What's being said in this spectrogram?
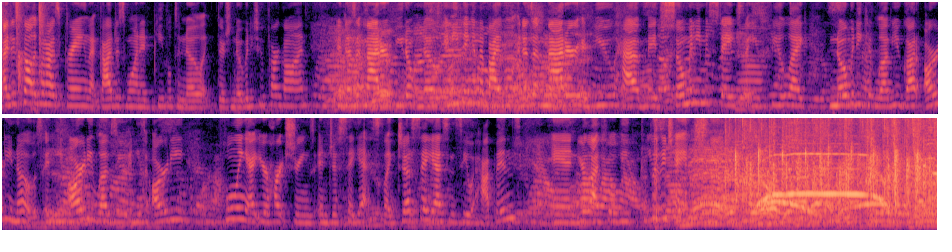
I just felt like when I was praying that God just wanted people to know, like, there's nobody too far gone. It doesn't matter if you don't know anything in the Bible. It doesn't matter if you have made so many mistakes that you feel like nobody could love you. God already knows, and He already loves you, and He's already pulling at your heartstrings. And just say yes. Like, just say yes and see what happens, and your life will be completely changed. So.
